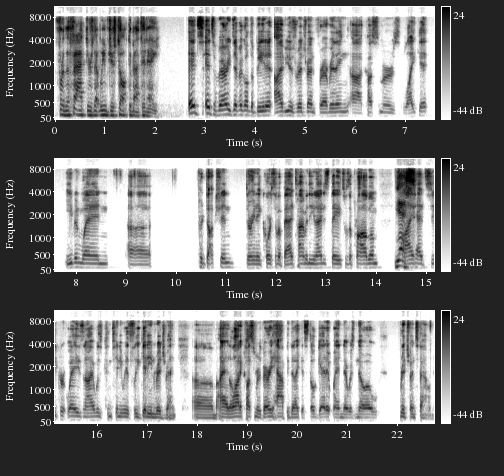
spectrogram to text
for the factors that we've just talked about today? It's it's very difficult to beat it. I've used Ridgevent for everything. Uh, customers like it, even when uh, production during a course of a bad time in the United States was a problem. Yes. I had secret ways and I was continuously getting Ridgevent. Um, I had a lot of customers very happy that I could still get it when there was no Ridgevents found.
